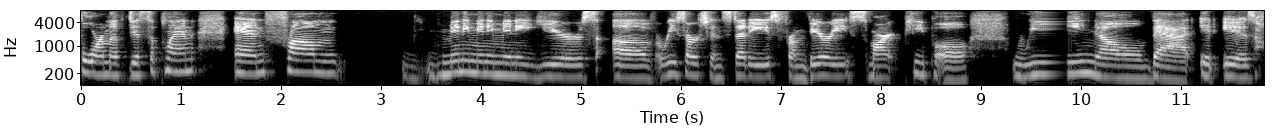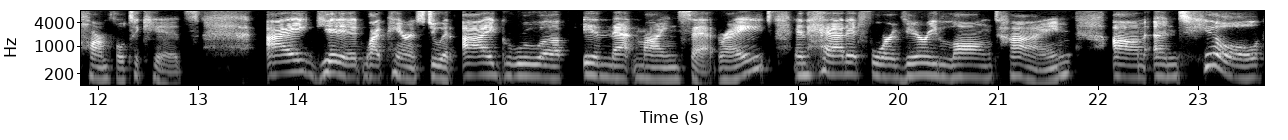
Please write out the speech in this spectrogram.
form of discipline. And from many, many, many years of research and studies from very smart people, we know that it is harmful to kids. I get it why parents do it. I grew up in that mindset, right? And had it for a very long time um, until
